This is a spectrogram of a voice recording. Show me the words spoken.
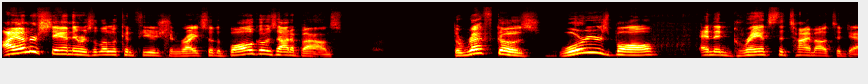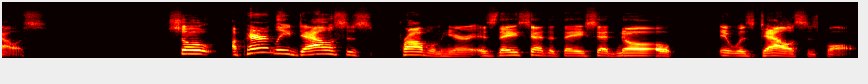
I understand there was a little confusion, right? So the ball goes out of bounds. The ref goes Warriors ball and then grants the timeout to Dallas. So apparently, Dallas's problem here is they said that they said no, it was Dallas's ball.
